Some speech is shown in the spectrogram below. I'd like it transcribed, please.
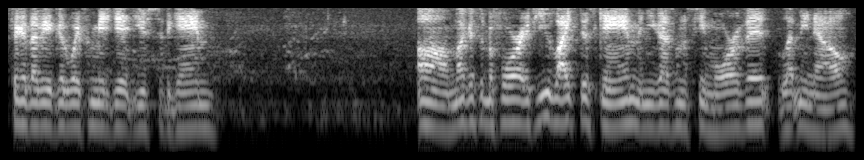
Figured that'd be a good way for me to get used to the game. Um, like I said before, if you like this game and you guys want to see more of it, let me know.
